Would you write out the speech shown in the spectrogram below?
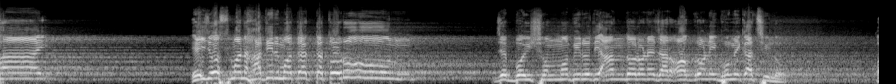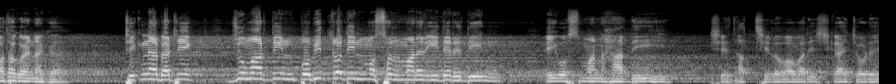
ভাই, এই যে ওসমান হাদির মতো একটা তরুণ, যে বৈষম্য বিরোধী আন্দোলনে যার অগ্রণী ভূমিকা ছিল। কথা কয় না কে? ঠিক না ব্যাঠিক জুমার দিন, পবিত্র দিন, মুসলমানের ঈদের দিন। এই ওসমান হাদি, সে যাচ্ছিল বাবার ইস্কায় চড়ে।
